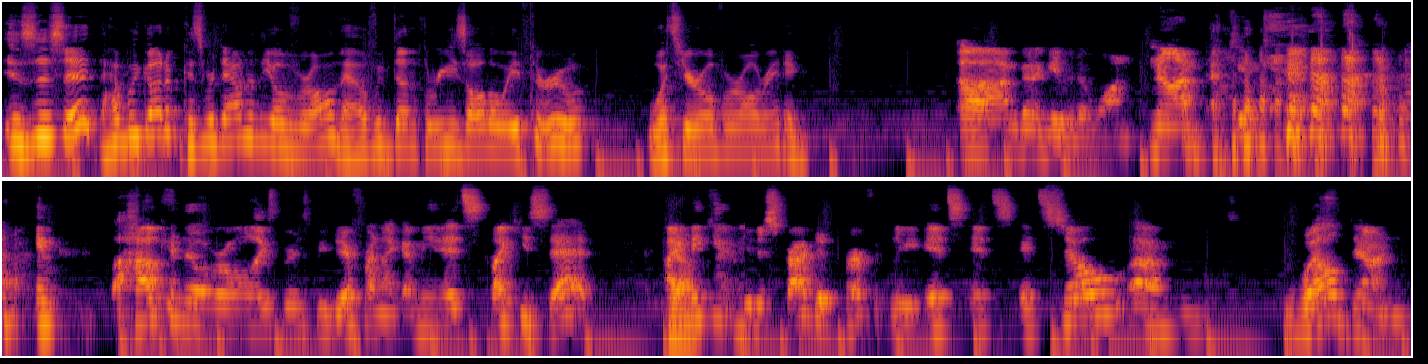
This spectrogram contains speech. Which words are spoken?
is this it? Have we got it? Because we're down to the overall now. If we've done threes all the way through, what's your overall rating? Uh, I'm gonna give it a one. No, I'm kidding. and how can the overall experience be different? Like, I mean, it's like you said. Yeah. I think you, you described it perfectly. It's it's it's so um, well done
